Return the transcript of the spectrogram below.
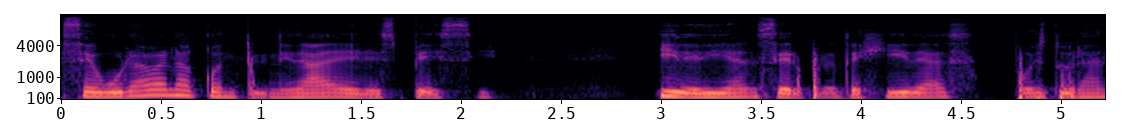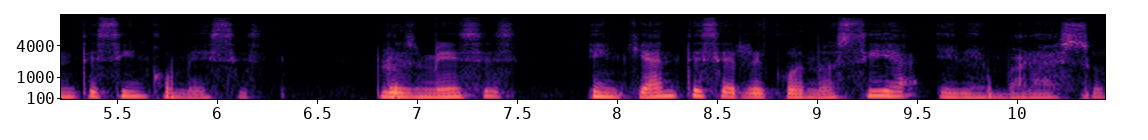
aseguraban la continuidad de la especie y debían ser protegidas pues durante cinco meses, los meses en que antes se reconocía el embarazo.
